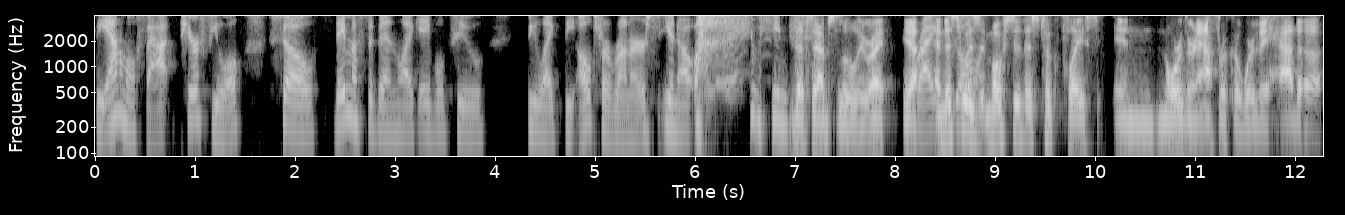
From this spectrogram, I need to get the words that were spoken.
the animal fat, pure fuel. So they must have been like able to be like the ultra runners, you know. I mean, that's absolutely right. Yeah. Right? And this so, was most of this took place in northern Africa where they had a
